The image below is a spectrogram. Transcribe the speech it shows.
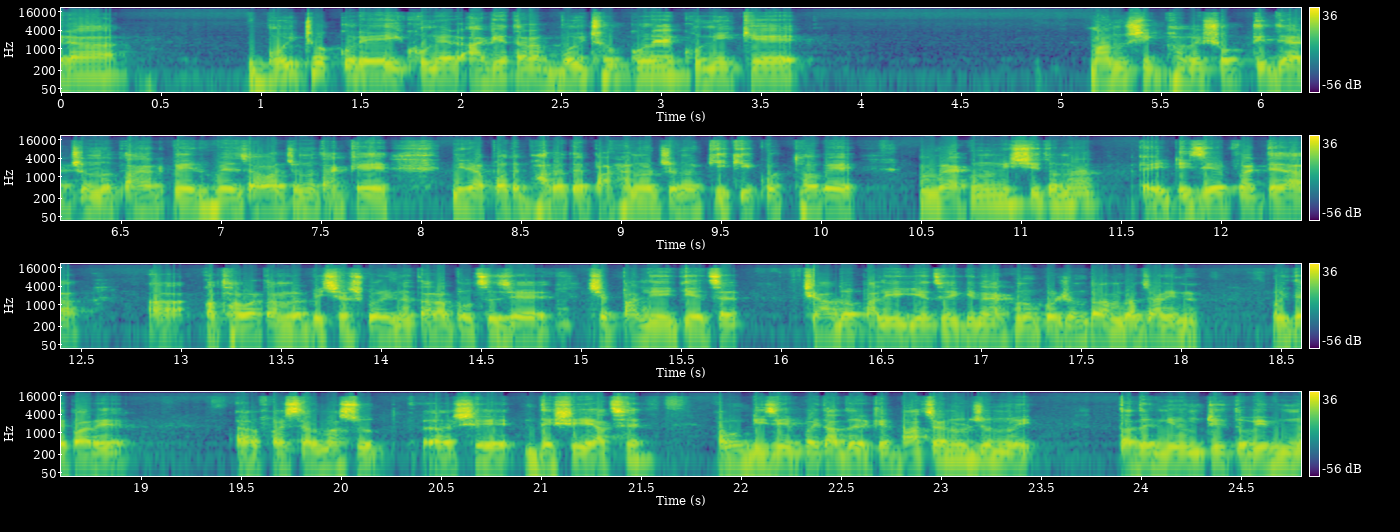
এরা বৈঠক করে, এই খুনের আগে তারা বৈঠক করে খুনিকে মানসিকভাবে শক্তি দেওয়ার জন্য, তার বের হয়ে যাওয়ার জন্য, তাকে নিরাপদে ভারতে পাঠানোর জন্য কি কি করতে হবে, আমরা এখনও নিশ্চিত না। এই ডিজিএফ দেওয়া কথাবার্তা আমরা বিশ্বাস করি না। তারা বলছে যে সে পালিয়ে গিয়েছে। সে আদৌ পালিয়ে গিয়েছে কিনা এখনও পর্যন্ত আমরা জানি না। হইতে পারে ফয়সাল মাসুদ সে দেশেই আছে এবং ডিজিএফআই তাদেরকে বাঁচানোর জন্যই তাদের নিয়ন্ত্রিত বিভিন্ন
